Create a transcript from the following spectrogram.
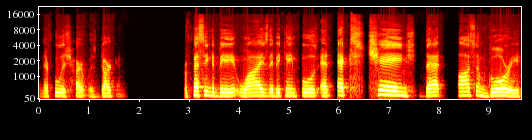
and their foolish heart was darkened. Professing to be wise, they became fools and exchanged that awesome glory,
